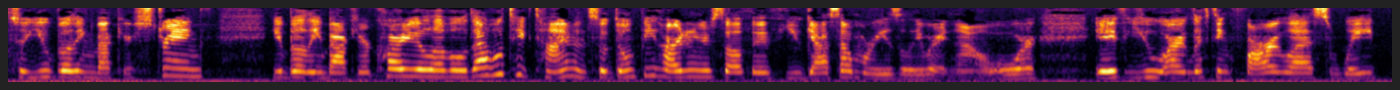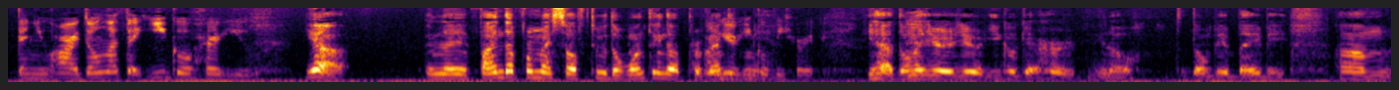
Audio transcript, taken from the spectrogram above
So you building back your strength, you building back your cardio level, that will take time and so don't be hard on yourself if you gas out more easily right now or if you are lifting far less weight than you are. Don't let the ego hurt you. Yeah. And I find that for myself too. The one thing that prevented Or your ego me be hurt. Yeah, don't let your, your ego get hurt, you know. Don't be a baby. Um,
